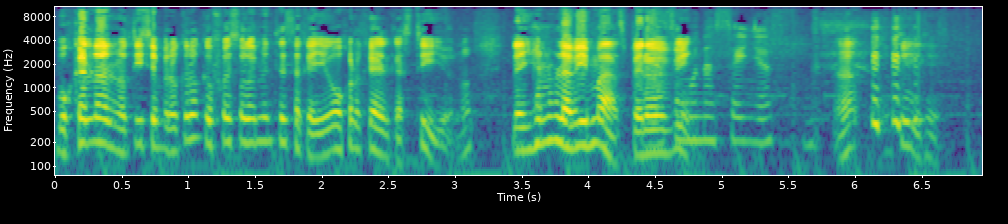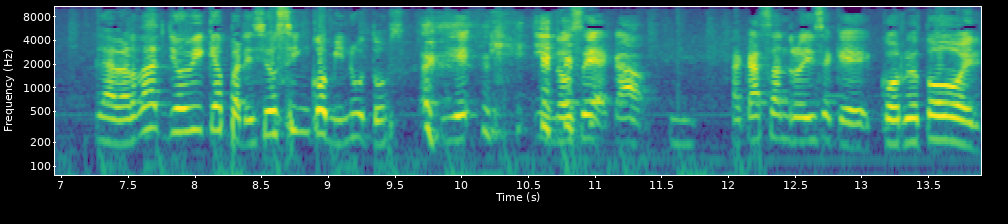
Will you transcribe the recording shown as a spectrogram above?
buscando la noticia, pero creo que fue solamente hasta que llegó Jorge del Castillo, ¿no? De ahí ya no la vi más, pero en fin. unas señas. ¿Ah? Sí, sí. La verdad, yo vi que apareció cinco minutos. Y, y- y no sé, acá acá Sandro dice que corrió todo el,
